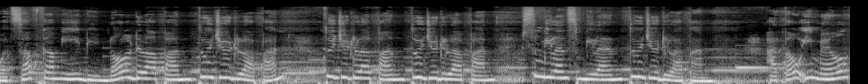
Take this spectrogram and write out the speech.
WhatsApp kami di 0878 7878 9978 atau email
